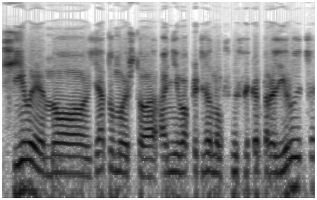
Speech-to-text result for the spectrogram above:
силы, но я думаю, что они определенном смысле контролируется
